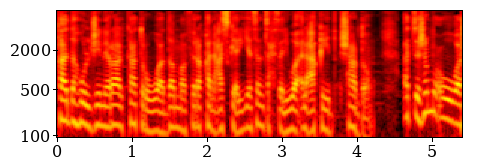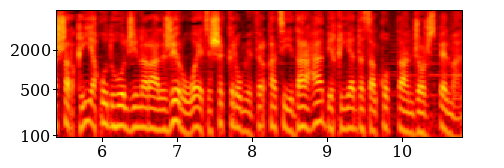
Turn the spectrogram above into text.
قاده الجنرال كاترو وضم فرقا عسكرية تحت لواء العقيد شاردون. التجمع الشرقي يقوده الجنرال جيرو ويتشكل من فرقة درعا بقيادة القبطان جورج بيلمان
